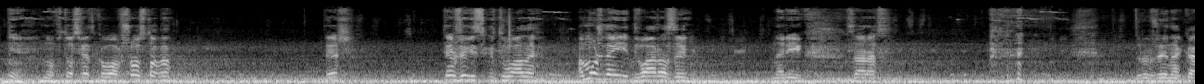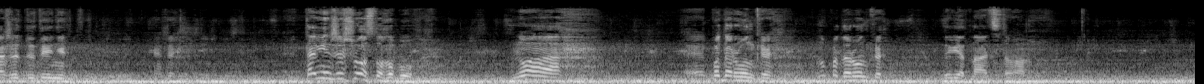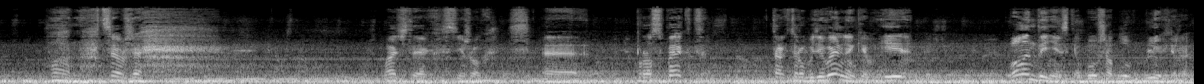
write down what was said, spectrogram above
Ні, ну хто святкував 6-го, теж, теж вже відсвяткували. А можна і два рази на рік. Зараз дружина каже дитині. Каже, та він же 6-го був. Ну а е, подарунки. Ну, подарунки 19-го. Це вже. Бачите, як сніжок. Е, проспект тракторобудівельників і Валентинівська, бувша Блюхера.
